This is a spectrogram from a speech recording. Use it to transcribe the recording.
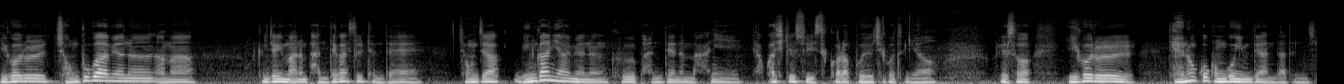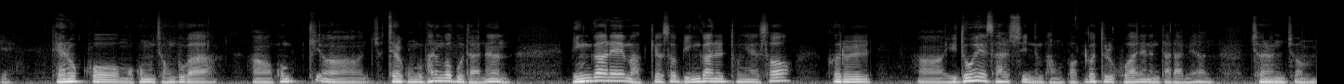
이거를 정부가 하면은 아마 굉장히 많은 반대가 있을 텐데 정작 민간이 하면은 그 반대는 많이 약화시킬 수 있을 거라 보여지거든요. 그래서 이거를 대놓고 공공임대한다든지 대놓고 뭐 공 정부가 어, 공, 어, 주택을 공급하는 것보다는 민간에 맡겨서 민간을 통해서 그거를 어, 유도해서 할 수 있는 방법 이것들을 고안해낸다라면 저는 좀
